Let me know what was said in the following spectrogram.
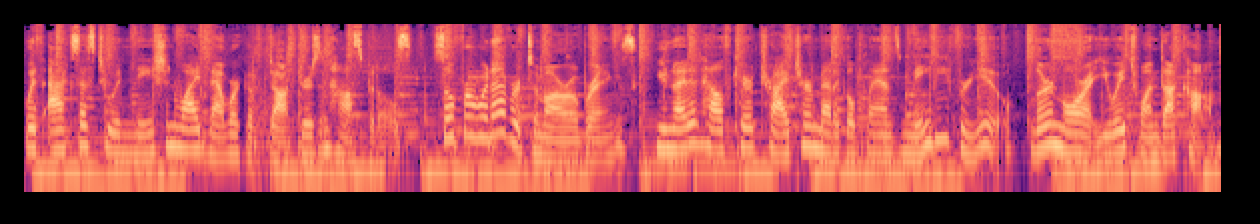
with access to a nationwide network of doctors and hospitals. So, for whatever tomorrow brings, United Healthcare Tri Term Medical Plans may be for you. Learn more at uh1.com.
